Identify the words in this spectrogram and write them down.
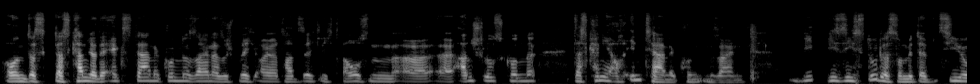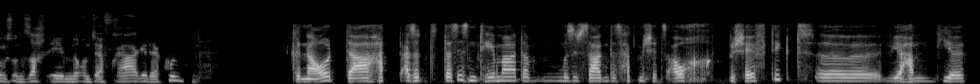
Und das, das kann ja der externe Kunde sein, also sprich euer tatsächlich draußen äh, äh, Anschlusskunde. Das können ja auch interne Kunden sein. Wie, wie siehst du das so mit der Beziehungs- und Sachebene und der Frage der Kunden? Genau, da hat, also das ist ein Thema, da muss ich sagen, das hat mich jetzt auch beschäftigt. Äh, wir haben hier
